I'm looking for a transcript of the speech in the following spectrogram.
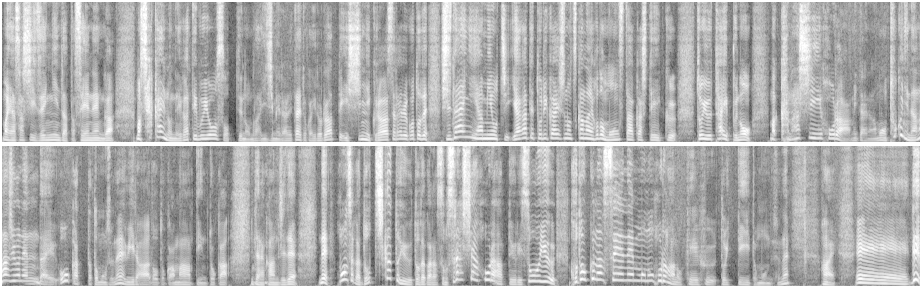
まあ、優しい善人だった青年が、まあ、社会のネガティブ要素っていうのをまいじめられたりとかいろいろあって一心に食らわせられることで次第に闇落ちやがて取り返しのつかないほどモンスター化していくというタイプの、まあ、悲しいホラーみたいなのも特に70年代多かったと思うんですよね。ウィラードとかマーティンとかみたいな感じで。で本作はどっちかというとだからそのスラッシャーホラーっていうよりそういう孤独な青年ものホラーの系譜と言っていいと思うんですよね。はい。えーで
